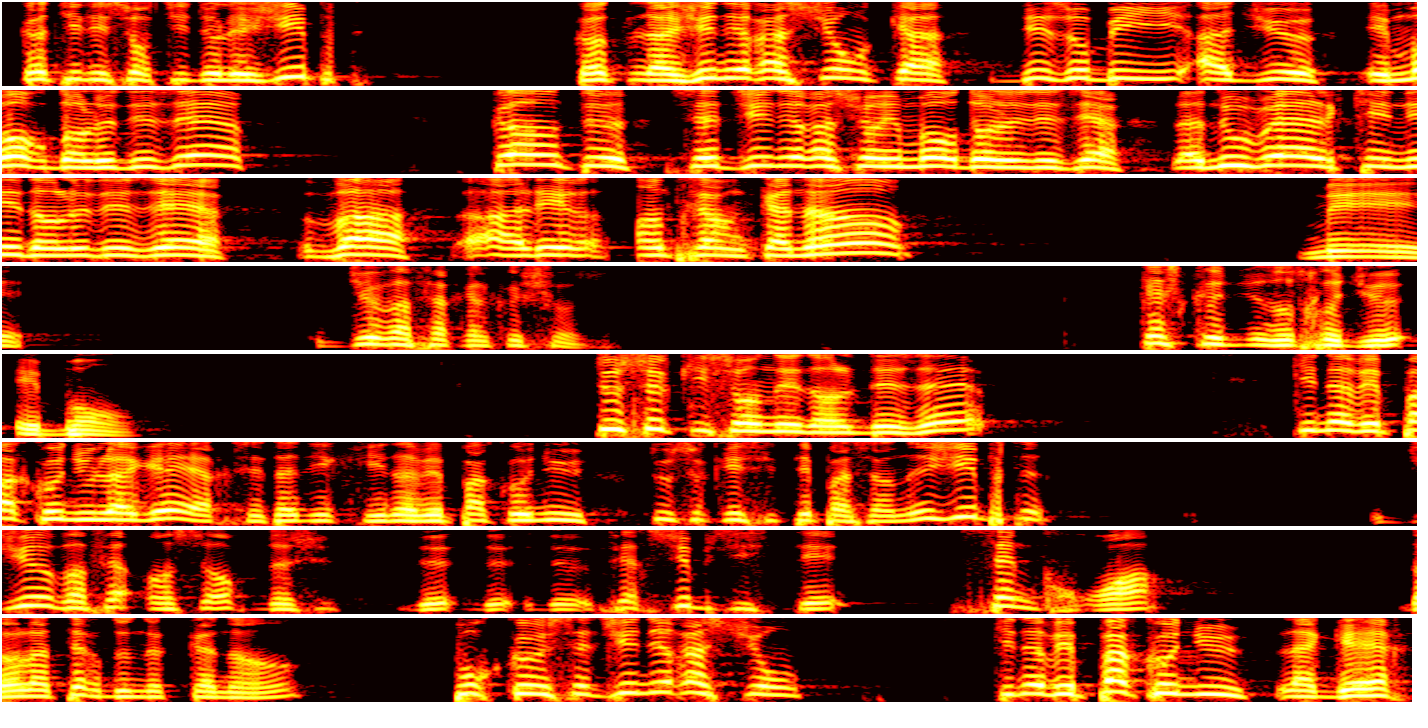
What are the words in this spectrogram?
quand il est sorti de l'Égypte, quand la génération qui a désobéi à Dieu est morte dans le désert, quand euh, cette génération est morte dans le désert, la nouvelle qui est née dans le désert va aller entrer en Canaan, mais Dieu va faire quelque chose. Qu'est-ce que notre Dieu est bon? Tous ceux qui sont nés dans le désert, qui n'avaient pas connu la guerre, c'est-à-dire qui n'avaient pas connu tout ce qui s'était passé en Égypte, Dieu va faire en sorte de, faire subsister cinq croix dans la terre de Canaan pour que cette génération qui n'avait pas connu la guerre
